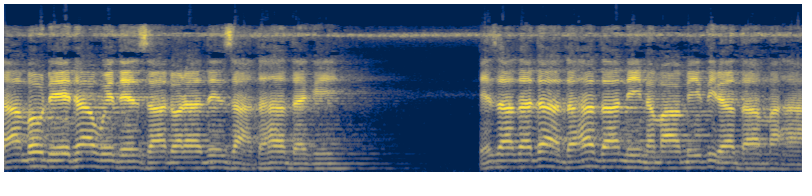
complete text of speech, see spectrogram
သံဗုဒ္ဓေထဝိသင်္စာဒဝရသင်္စာသဟတကိသင်္စာတတသဟတနိနမာမိတိရတမဟာ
